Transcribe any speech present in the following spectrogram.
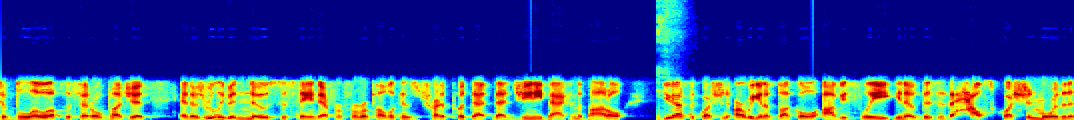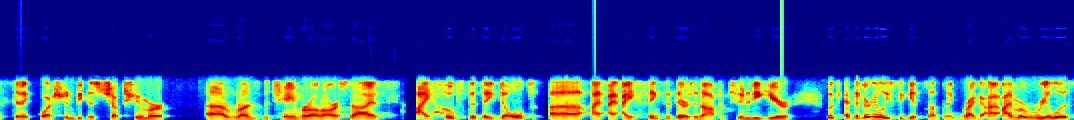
to blow up the federal budget. And there's really been no sustained effort from Republicans to try to put that, that genie back in the bottle. You asked the question, are we going to buckle? Obviously, you know, this is a House question more than a Senate question because Chuck Schumer uh, runs the chamber on our side. I hope that they don't. Uh, I, I think that there's an opportunity here. Look, at the very least, to get something. Right? I, I'm a realist.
